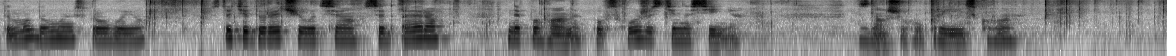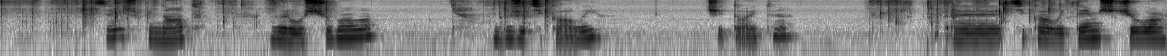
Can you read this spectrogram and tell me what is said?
тому думаю, спробую. Кстати, до речі, оця седера непогане по схожості насіння з нашого українського. Цей шпінат вирощувала. Дуже цікавий. Читайте. Е, цікавий тим, що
